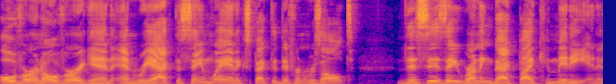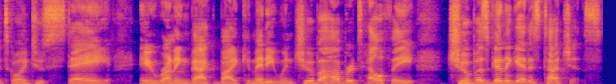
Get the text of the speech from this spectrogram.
over and over again and react the same way and expect a different result? This is a running back by committee, and it's going to stay a running back by committee. When Chuba Hubbard's healthy, Chuba's going to get his touches.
